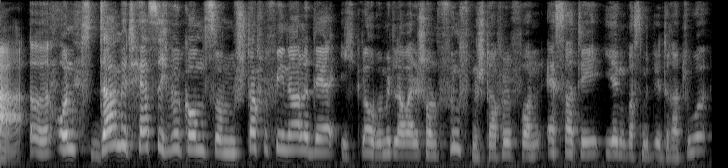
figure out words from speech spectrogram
Ja, äh, und damit herzlich willkommen zum Staffelfinale der, ich glaube, mittlerweile schon fünften Staffel von SAT Irgendwas mit Literatur.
